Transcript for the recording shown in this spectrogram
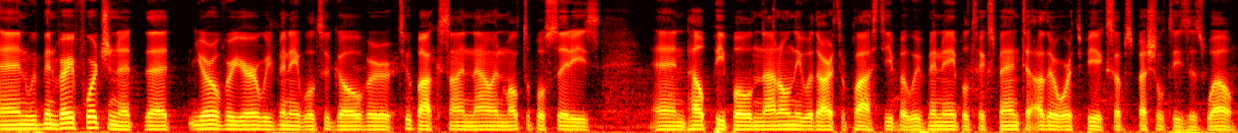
And we've been very fortunate that year over year we've been able to go over to Pakistan now in multiple cities and help people not only with arthroplasty, but we've been able to expand to other orthopedic subspecialties as well.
